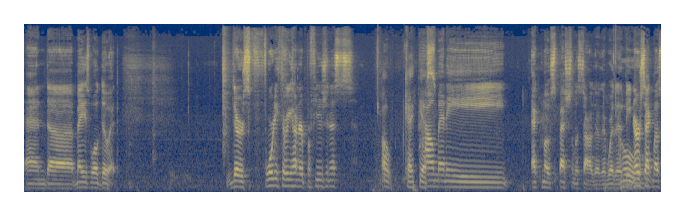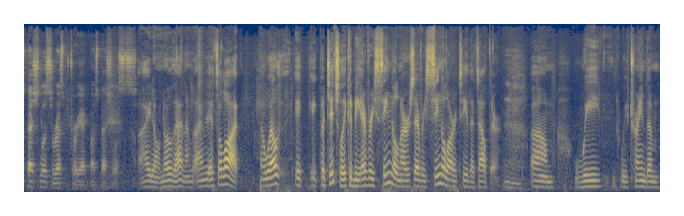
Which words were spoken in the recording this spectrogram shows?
and uh, may as well do it. There's 4,300 perfusionists. Oh, okay. Yes. How many ECMO specialists are there? There whether it be Oh. nurse ECMO specialists or respiratory ECMO specialists. I don't know that, I'm, I'm, it's a lot. Uh, Well, it, it potentially could be every single nurse, every single RT that's out there. Um, we we've trained them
